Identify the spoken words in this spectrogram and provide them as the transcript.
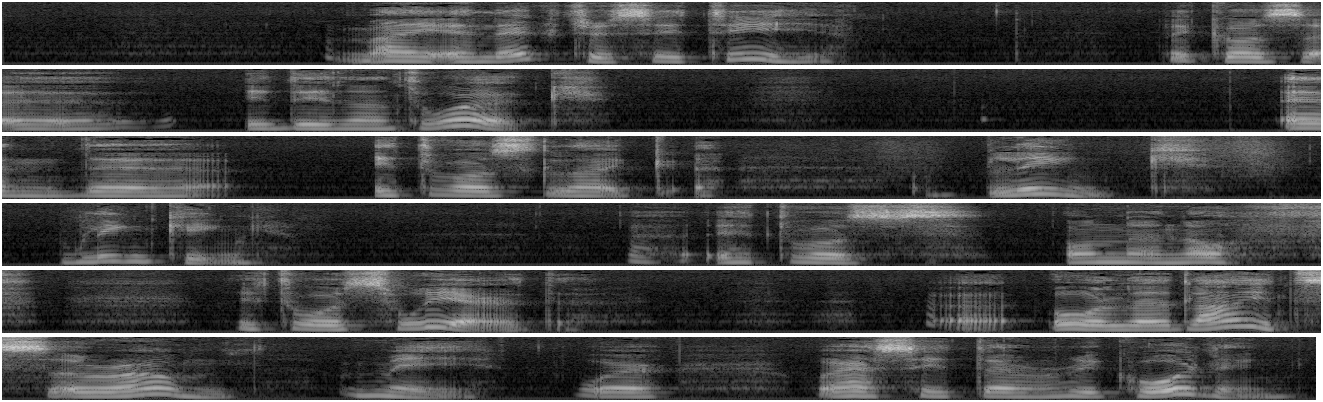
my electricity because uh, it didn't work. And uh, it was like blink blinking. It was on and off. It was weird. Uh, all the lights around me were where I sit and recording.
